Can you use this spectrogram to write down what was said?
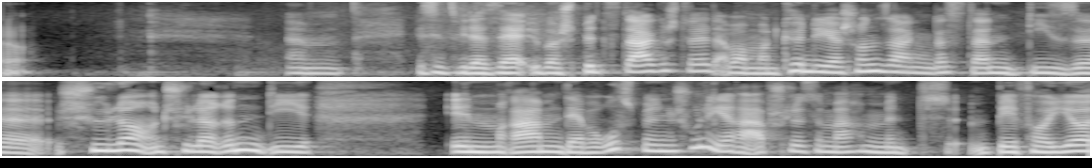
Ja. Ähm, ist jetzt wieder sehr überspitzt dargestellt, aber man könnte ja schon sagen, dass dann diese Schüler und Schülerinnen, die im Rahmen der berufsbildenden Schule ihre Abschlüsse machen mit BVJ,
